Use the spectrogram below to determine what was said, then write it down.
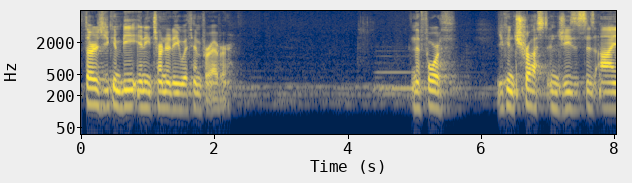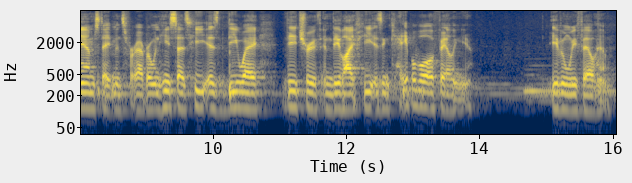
Third is you can be in eternity with Him forever. And the fourth, you can trust in Jesus' I am statements forever when He says He is the way, the truth, and the life. He is incapable of failing you, even when we fail him.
